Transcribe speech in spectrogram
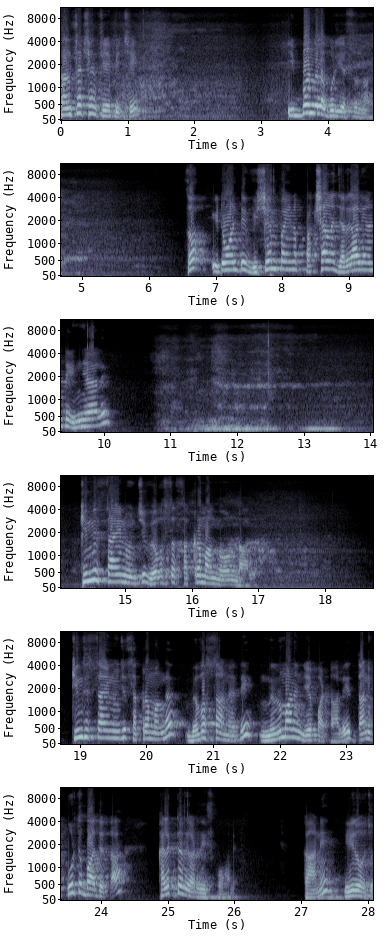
కన్స్ట్రక్షన్ చేపించి ఇబ్బందులకు గురి చేస్తున్నారు. సో ఇటువంటి విషయం పైన ప్రక్షాళన జరగాలి అంటే ఏం చేయాలి? కింది స్థాయి నుంచి వ్యవస్థ సక్రమంగా ఉండాలి. కింది స్థాయి నుంచి సక్రమంగా వ్యవస్థ అనేది నిర్మాణం చేపట్టాలి. దాని పూర్తి బాధ్యత కలెక్టర్ గారు తీసుకోవాలి. కానీ ఈరోజు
